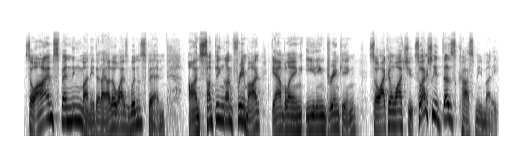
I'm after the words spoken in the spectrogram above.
So I'm spending money that I otherwise wouldn't spend on something on Fremont, gambling, eating, drinking, so I can watch you. So actually, it does cost me money.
